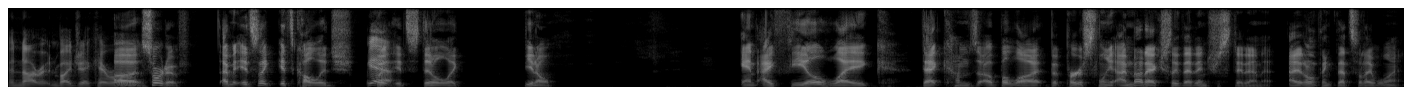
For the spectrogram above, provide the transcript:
and not written by J.K. Uh, Rowling. sort of. I mean, it's like it's college, Yeah. but it's still like, you know. And I feel like that comes up a lot, but personally, I'm not actually that interested in it. I don't think that's what I want.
